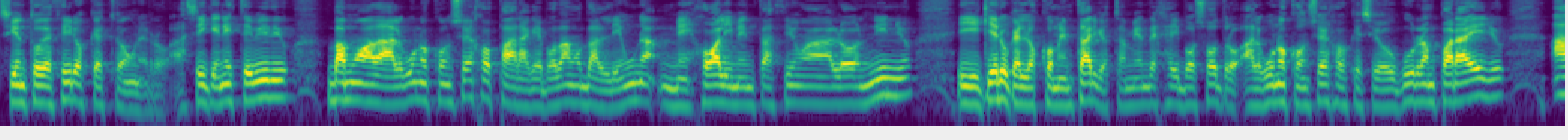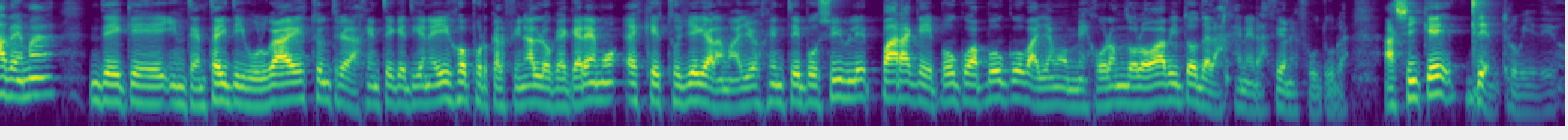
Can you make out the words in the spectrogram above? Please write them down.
Siento deciros que esto es un error. Así que en este vídeo vamos a dar algunos consejos para que podamos darle una mejor alimentación a los niños y quiero que en los comentarios también dejéis vosotros algunos consejos que se os ocurran para ello, además de que intentéis divulgar esto entre la gente que tiene hijos porque al final lo que queremos es que esto llegue a la mayor gente posible para que poco a poco vayamos mejorando los hábitos de las generaciones futuras. Así que dentro vídeo.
